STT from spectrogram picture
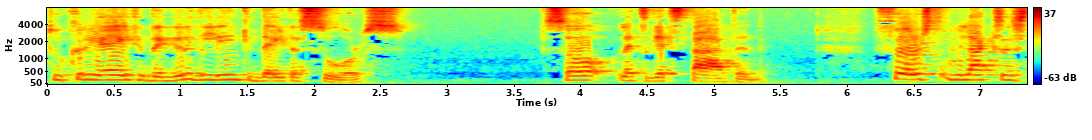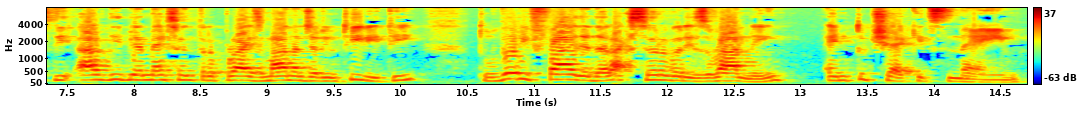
to create the GridLink data source. So let's get started. First, we'll access the RDBMS Enterprise Manager utility to verify that the RAC server is running and to check its name.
